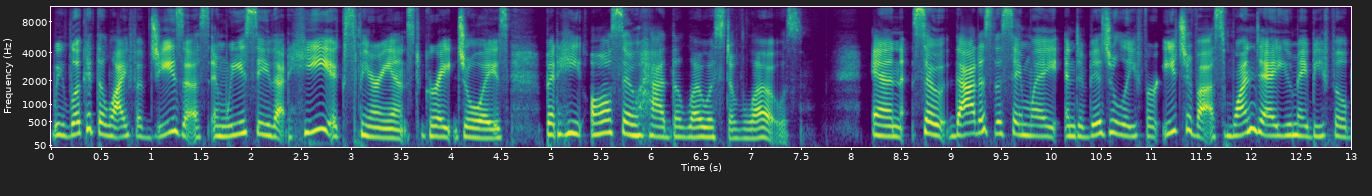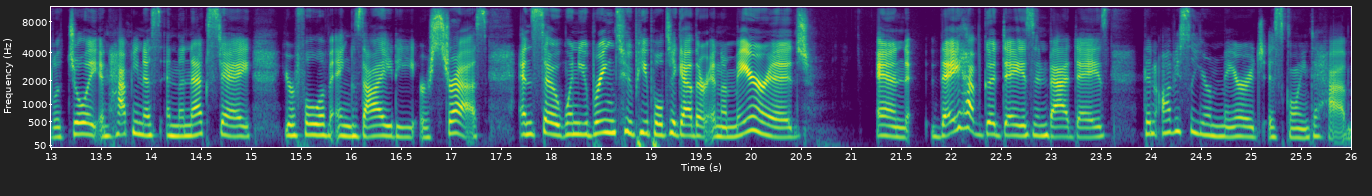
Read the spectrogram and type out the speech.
we look at the life of Jesus and we see that he experienced great joys, but he also had the lowest of lows. And so that is the same way individually for each of us. One day you may be filled with joy and happiness, and the next day you're full of anxiety or stress. And so when you bring two people together in a marriage, and they have good days and bad days, then obviously your marriage is going to have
